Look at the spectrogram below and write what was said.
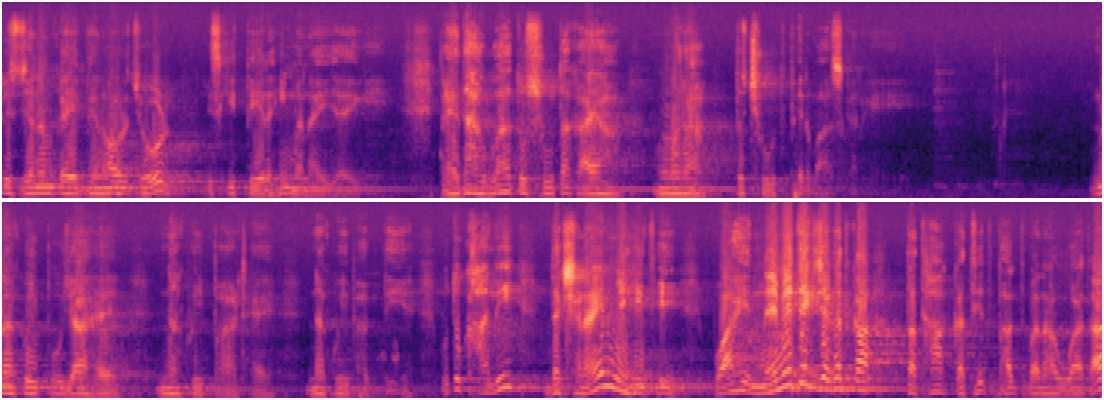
तो इस जन्म का एक दिन और जोड़ इसकी तेरह ही मनाई जाएगी। पैदा हुआ तो सूतक आया मरा तो छूत फिर वास कर गई। ना कोई पूजा है, ना कोई पाठ है, ना कोई भक्ति है। वो तो खाली दक्षिणायन में ही थी। वह नैमितिक जगत का तथा कथित भक्त बना हुआ था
